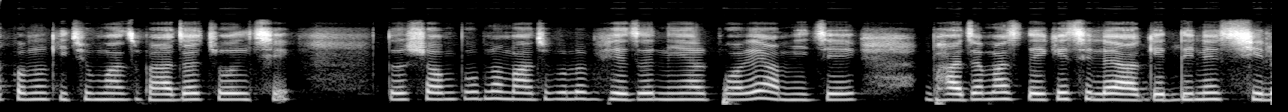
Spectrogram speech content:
এখনও কিছু মাছ ভাজা চলছে। তো সম্পূর্ণ মাছগুলো ভেজে নেওয়ার পরে আমি যে ভাজা মাছ দেখেছিলে, আগের দিনের ছিল,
